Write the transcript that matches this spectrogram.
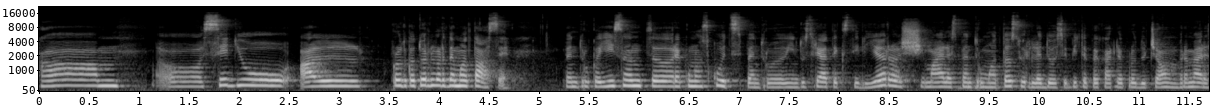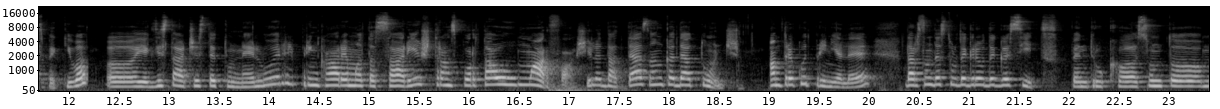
ca uh, sediu al producătorilor de mătase pentru că ei sunt uh, recunoscuți pentru industria textilieră și mai ales pentru mătăsurile deosebite pe care le produceau în vremea respectivă. Uh, există aceste tuneluri prin care mătăsarii își transportau marfa și le datează încă de atunci. Am trecut prin ele, dar sunt destul de greu de găsit, pentru că sunt uh,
